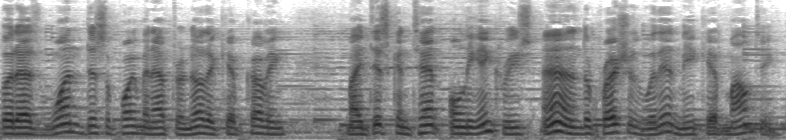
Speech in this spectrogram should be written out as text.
but as one disappointment after another kept coming, my discontent only increased and the pressures within me kept mounting.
